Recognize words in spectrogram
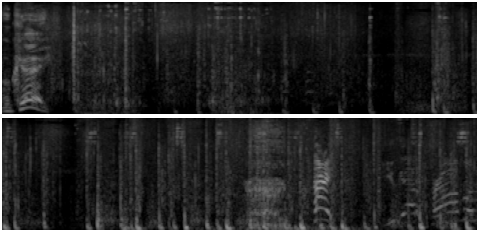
Okay. Hey! You got a problem?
